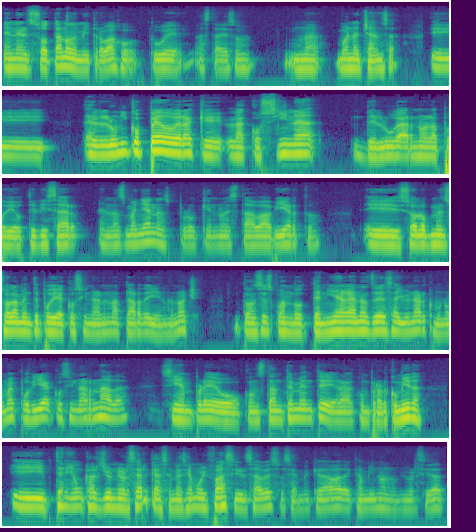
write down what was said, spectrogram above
en el sótano de mi trabajo. Tuve hasta eso una buena chanza. Y el único pedo era que la cocina del lugar no la podía utilizar en las mañanas porque no estaba abierto. Y solo, solamente podía cocinar en la tarde y en la noche. Entonces, cuando tenía ganas de desayunar, como no me podía cocinar nada, siempre o constantemente era comprar comida. Y tenía un Carl's Jr. cerca, se me hacía muy fácil, ¿sabes? O sea, me quedaba de camino a la universidad.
